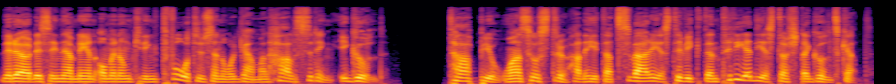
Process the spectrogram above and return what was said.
Det rörde sig nämligen om en omkring 2000 år gammal halsring i guld. Tapio och hans hustru hade hittat Sveriges till vikten tredje största guldskatt.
